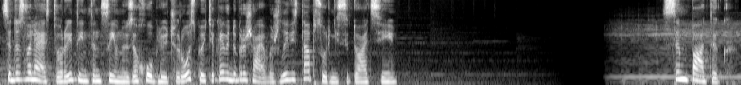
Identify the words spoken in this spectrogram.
Це дозволяє створити інтенсивну і захоплюючу розповідь, яка відображає важливість та абсурдність ситуації. Симпатик.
